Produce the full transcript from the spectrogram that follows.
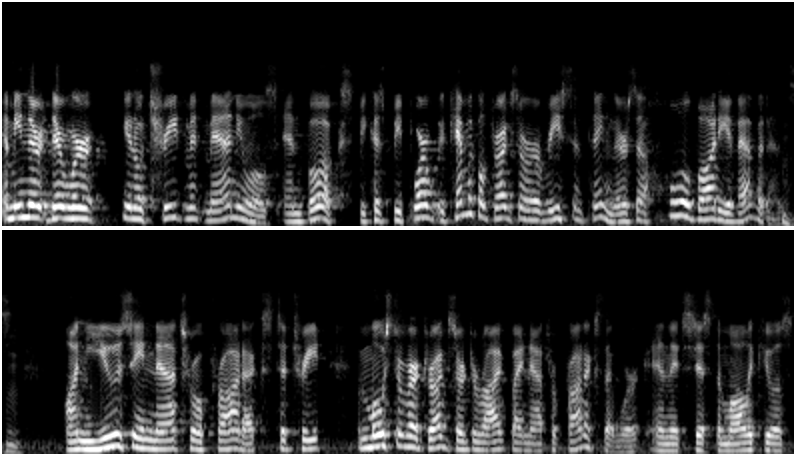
I mean, there there were you know treatment manuals and books because before chemical drugs are a recent thing. There's a whole body of evidence mm-hmm. On using natural products to treat most of our drugs are derived by natural products that work, and it's just the molecules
